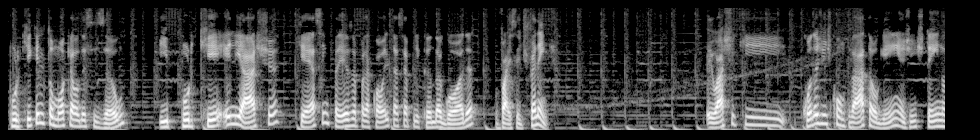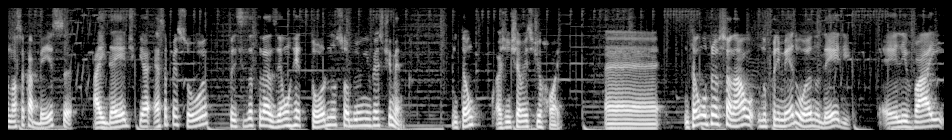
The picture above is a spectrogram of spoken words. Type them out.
por que, que ele tomou aquela decisão e por que ele acha que essa empresa para a qual ele está se aplicando agora vai ser diferente eu acho que quando a gente contrata alguém, a gente tem na nossa cabeça a ideia de que essa pessoa precisa trazer um retorno sobre o investimento. Então, a gente chama isso de ROI. É... Então, o profissional, no primeiro ano dele, ele vai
